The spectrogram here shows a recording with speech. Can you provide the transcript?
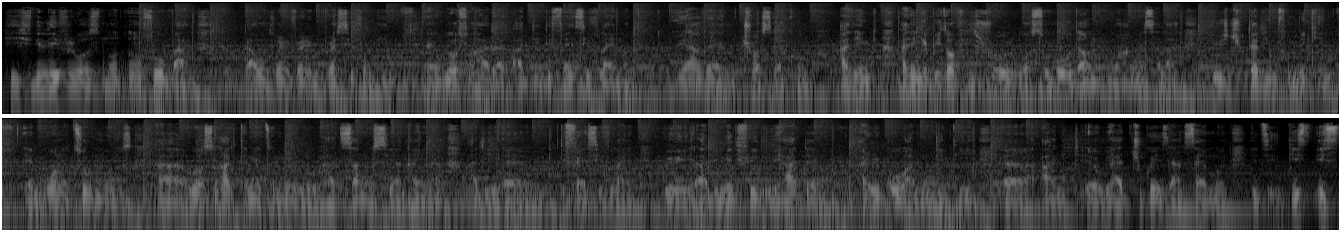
His delivery was not, not so bad. That, that was very very impressive from him. And we also had at the defensive lineup we have um, Troost-Ekong. I think I think a bit of his role was to hold down Mohamed Salah. He restricted him from making um, one or two moves. Uh, we also had Kenneth Omeruo, we had Sanusi and Aina at the um, defensive line. We at the midfield we had um, Aribo and Ndidi, uh, and uh, we had Chukwueze and Simon. It, this this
